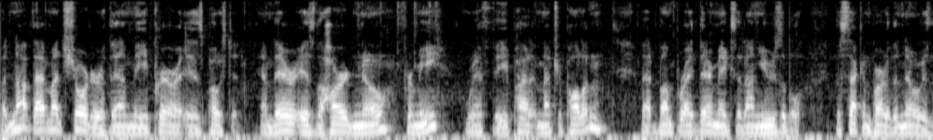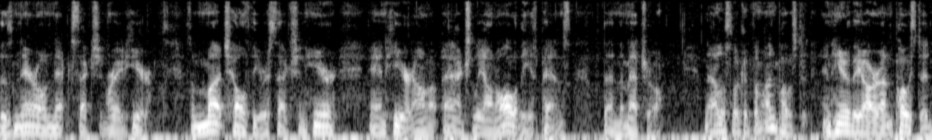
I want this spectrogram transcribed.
but not that much shorter than the Prera is posted. And there is the hard no for me with the Pilot Metropolitan. That bump right there makes it unusable. The second part of the no is this narrow neck section right here. It's a much healthier section here and here, on actually on all of these pens, than the Metro. Now let's look at them unposted. And here they are unposted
